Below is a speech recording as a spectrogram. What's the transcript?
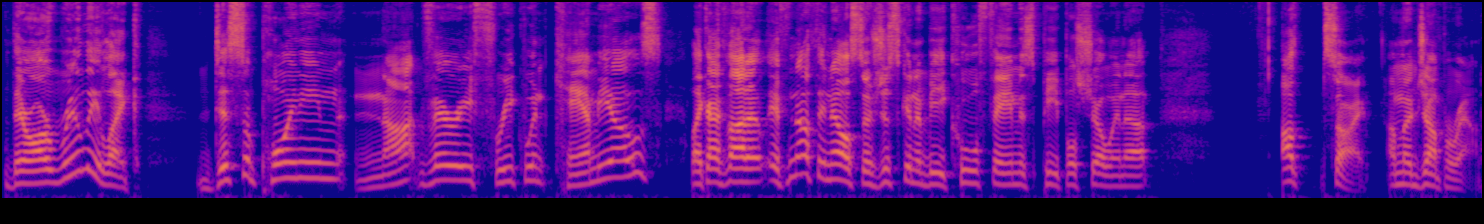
There are really like disappointing, not very frequent cameos. Like I thought, if nothing else, there's just going to be cool, famous people showing up. I'll, sorry, I'm going to jump around.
